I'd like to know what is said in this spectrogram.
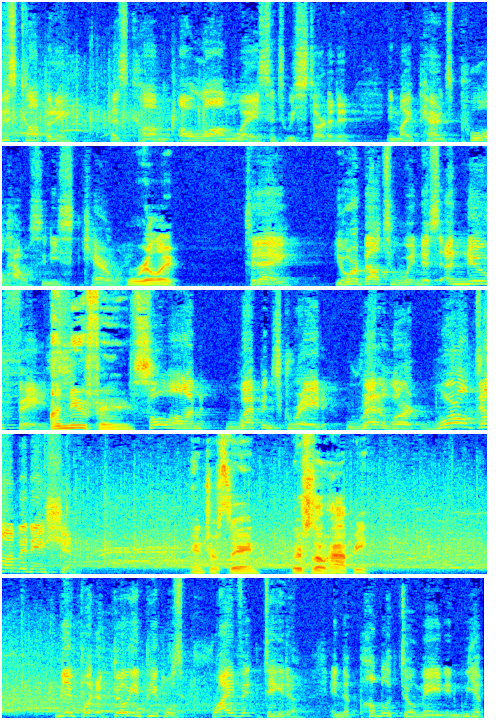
this company has come a long way since we started it in my parents' pool house in East Caraway. Really. Today, you're about to witness a new phase. A new phase. Full-on, weapons-grade, red alert, world domination. Interesting. They're so happy. We have put a billion people's private data in the public domain, and we have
